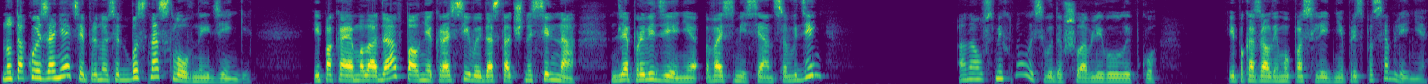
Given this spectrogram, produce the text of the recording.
Но такое занятие приносит баснословные деньги. И пока я молода, вполне красива и достаточно сильна для проведения восьми сеансов в день... Она усмехнулась, выдав шаловливую улыбку — и показал ему последнее приспособление.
